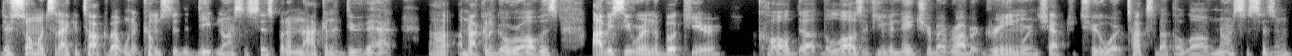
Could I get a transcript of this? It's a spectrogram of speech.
there's so much that i could talk about when it comes to the deep narcissist but i'm not going to do that. Uh, i'm not going to go over all this. Obviously we're in the book here called uh, the laws of human nature by robert greene. We're in chapter two where it talks about the law of narcissism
